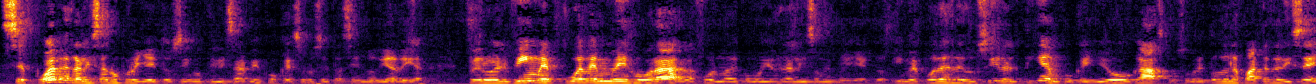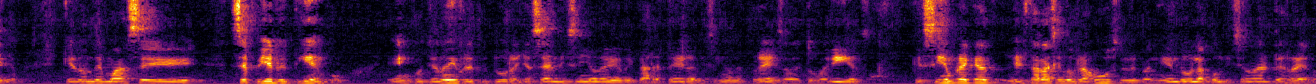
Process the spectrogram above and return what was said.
se pueda realizar un proyecto sin utilizar BIM, porque eso no se está haciendo día a día, pero el BIM me puede mejorar la forma de cómo yo realizo mi proyecto y me puede reducir el tiempo que yo gasto, sobre todo en la parte de diseño, que es donde más se, se pierde tiempo en cuestiones de infraestructura, ya sea en diseño de, de carreteras, diseño de presas, de tuberías, que siempre hay que estar haciendo reajustes dependiendo de la condición del terreno.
